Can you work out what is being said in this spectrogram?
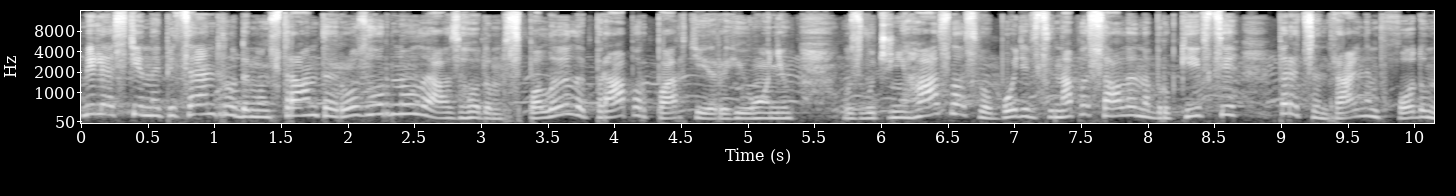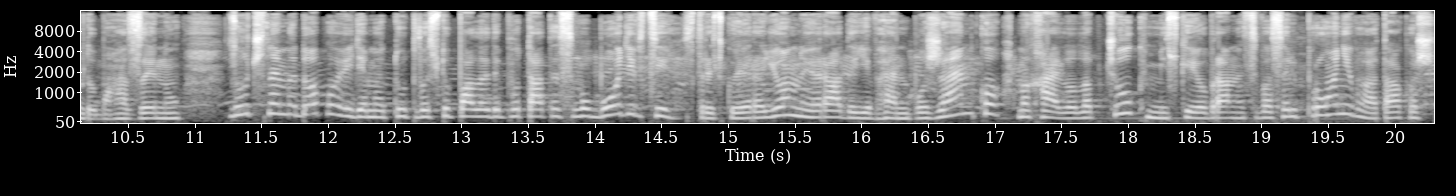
Біля стін епіцентру демонстранти розгорнули, а згодом спалили прапор партії регіонів. Озвучені гасла свободівці написали на бруківці перед центральним входом до магазину. З гучними доповідями тут виступали депутати свободівці Стрийської районної ради Євген Боженко, Михайло Лапчук, міський обранець Василь Пронів, а також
